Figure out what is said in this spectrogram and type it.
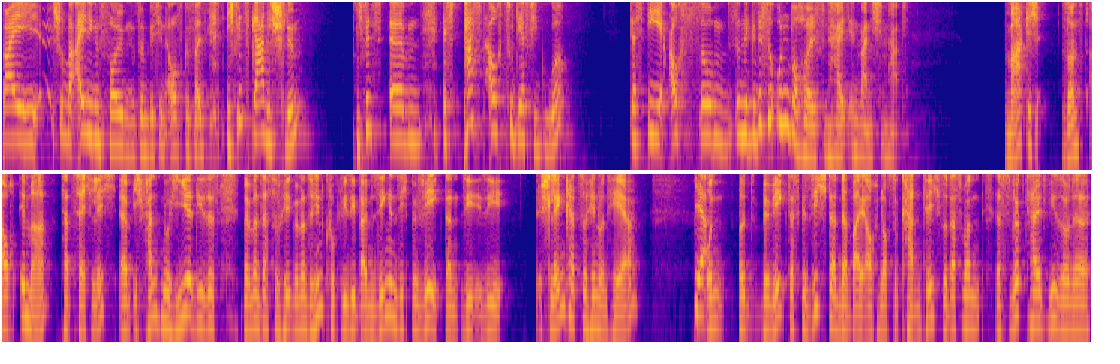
bei schon bei einigen Folgen so ein bisschen aufgefallen ist. Ich finde es gar nicht schlimm. Ich finde es, ähm, es passt auch zu der Figur, dass die auch so, so eine gewisse Unbeholfenheit in manchem hat. Mag ich sonst auch immer tatsächlich. Ähm, ich fand nur hier dieses, wenn man sagt so, wenn man so hinguckt, wie sie beim Singen sich bewegt, dann sie sie schlenkert so hin und her. Ja. Und, und bewegt das Gesicht dann dabei auch noch so kantig, so dass man, das wirkt halt wie so eine,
